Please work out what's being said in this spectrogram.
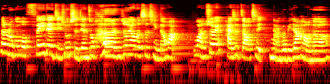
那如果我非得挤出时间做很重要的事情的话，晚睡还是早起，哪个比较好呢？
